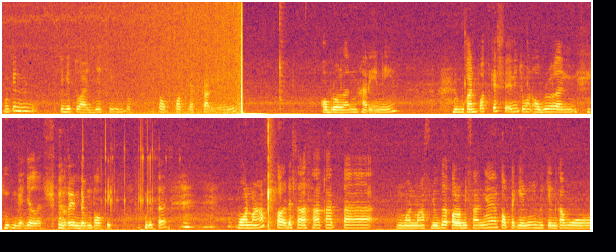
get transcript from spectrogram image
Mungkin segitu aja sih untuk top podcast kali ini obrolan hari ini. Bukan podcast ya ini cuma obrolan nggak jelas random topik kita. Mohon maaf kalau ada salah-salah kata mohon maaf juga kalau misalnya topik ini bikin kamu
